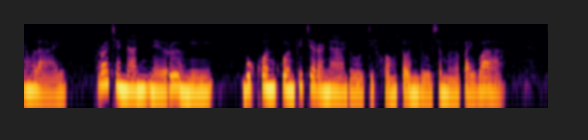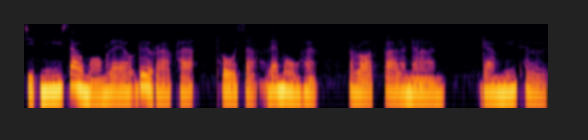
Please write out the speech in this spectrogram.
ทั้งหลาย เพราะฉะนั้นในเรื่องนี้ บุคคลควรพิจารณาดูจิตของตนอยู่เสมอไปว่า จิตนี้เศร้าหมองแล้วด้วยราคะ โทสะและโมหะ ตลอดกาลนาน ดังนี้เถิด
